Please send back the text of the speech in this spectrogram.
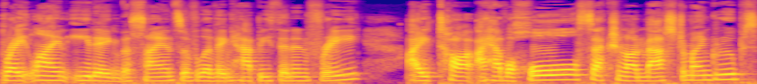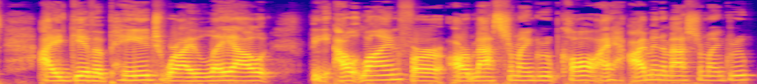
Brightline Eating, the science of living happy, thin, and free. I talk, I have a whole section on mastermind groups. I give a page where I lay out the outline for our mastermind group call. I, I'm in a mastermind group.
